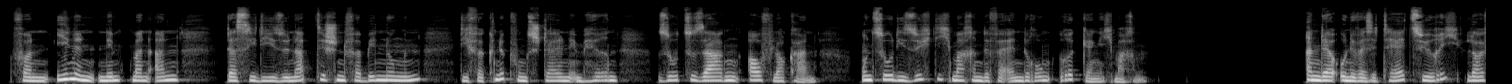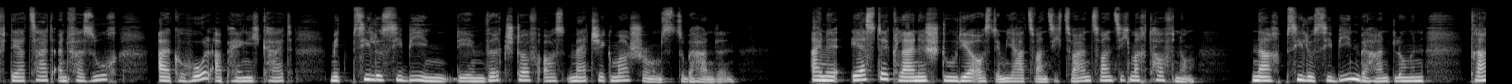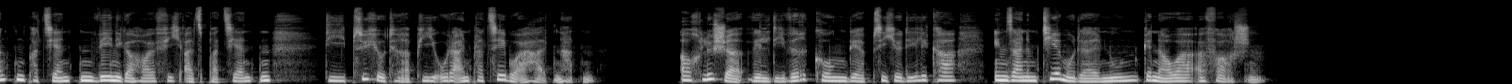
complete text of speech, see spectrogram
Von ihnen nimmt man an, dass sie die synaptischen Verbindungen, die Verknüpfungsstellen im Hirn sozusagen auflockern und so die süchtig machende Veränderung rückgängig machen. An der Universität Zürich läuft derzeit ein Versuch, Alkoholabhängigkeit mit Psilocybin, dem Wirkstoff aus Magic Mushrooms, zu behandeln. Eine erste kleine Studie aus dem Jahr 2022 macht Hoffnung. Nach Psilocybin-Behandlungen tranken Patienten weniger häufig als Patienten, die Psychotherapie oder ein Placebo erhalten hatten. Auch Lüscher will die Wirkung der Psychedelika in seinem Tiermodell nun genauer erforschen.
